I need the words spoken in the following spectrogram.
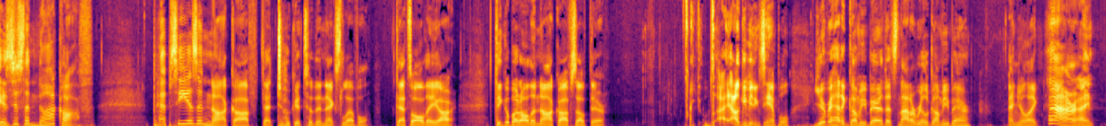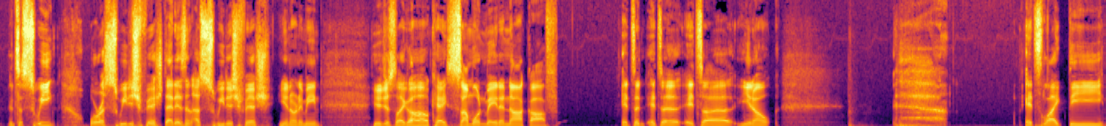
is just a knockoff. Pepsi is a knockoff that took it to the next level. That's all they are. Think about all the knockoffs out there. I'll give you an example. You ever had a gummy bear that's not a real gummy bear? And you're like, ah, all right, it's a sweet or a Swedish fish that isn't a Swedish fish. You know what I mean? You're just like, oh, okay, someone made a knockoff. It's a, it's a, it's a, you know, it's like the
